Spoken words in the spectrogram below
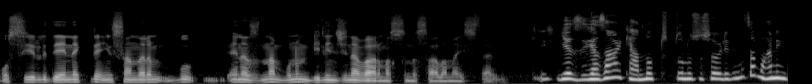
o sihirli değnekle insanların bu en azından bunun bilincine varmasını sağlamayı isterdim. Yaz, yazarken not tuttuğunuzu söylediniz ama hani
